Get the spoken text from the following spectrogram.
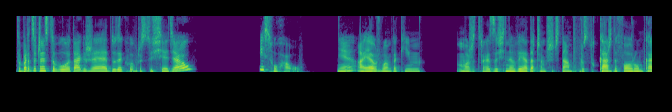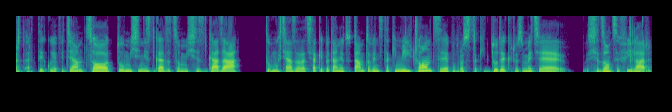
to bardzo często było tak, że Dudek po prostu siedział i słuchał, nie? A ja już byłam takim, może trochę Zosinem wyjadaczem, przeczytałam po prostu każde forum, każdy artykuł, ja wiedziałam, co tu mi się nie zgadza, co mi się zgadza, tu bym chciała zadać takie pytanie, to tamto, więc taki milczący, po prostu taki Dudek, rozumiecie, siedzący filar,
